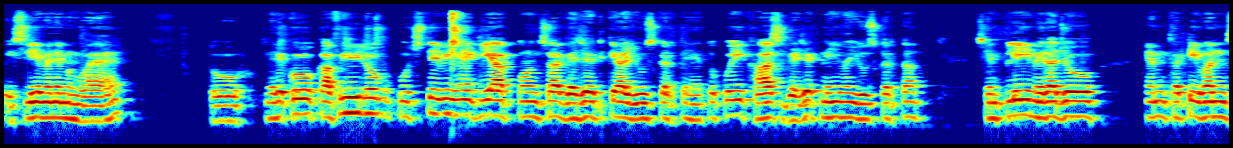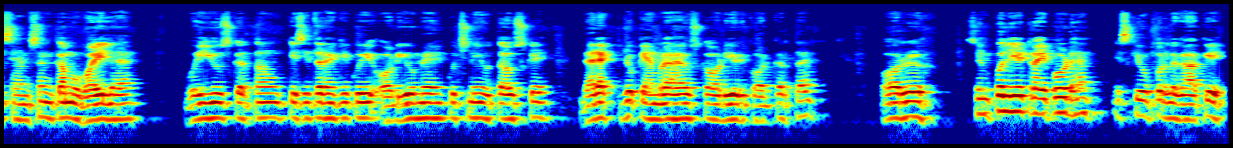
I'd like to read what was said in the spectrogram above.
तो इसलिए मैंने मंगवाया है। तो मेरे को काफ़ी लोग पूछते भी हैं कि आप कौन सा गैजेट क्या यूज़ करते हैं। तो कोई ख़ास गैजेट नहीं मैं यूज़ करता। सिंपली मेरा जो एम थर्टी वन सैमसंग का मोबाइल है वही यूज़ करता हूँ। किसी तरह की कोई ऑडियो में कुछ नहीं होता उसके। डायरेक्ट जो कैमरा है उसका ऑडियो रिकॉर्ड करता है। और सिंपल ये ट्राईपोर्ड है, इसके ऊपर लगा के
